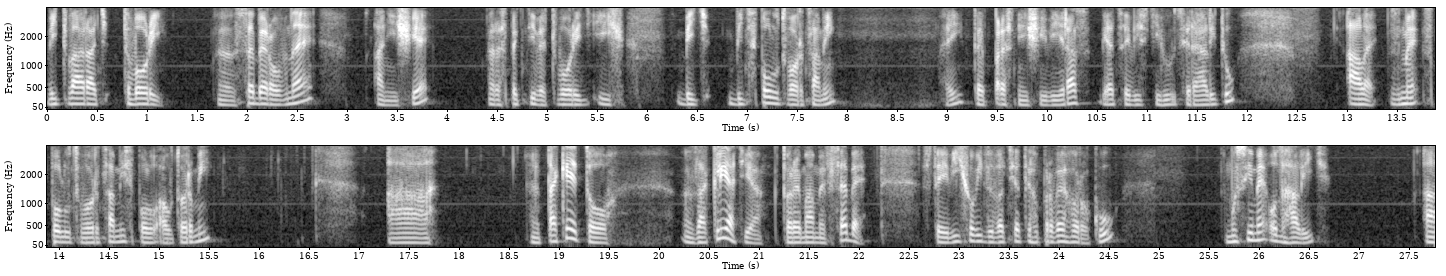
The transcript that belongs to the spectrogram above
vytvárať tvory e, seberovné a nižšie, respektíve tvoriť ich, byť, byť spolutvorcami. Hej, to je presnejší výraz, viacej vystihujúci realitu. Ale sme spolutvorcami, spoluautormi. A takéto zakliatia, ktoré máme v sebe z tej výchovy do 21. roku, musíme odhaliť a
